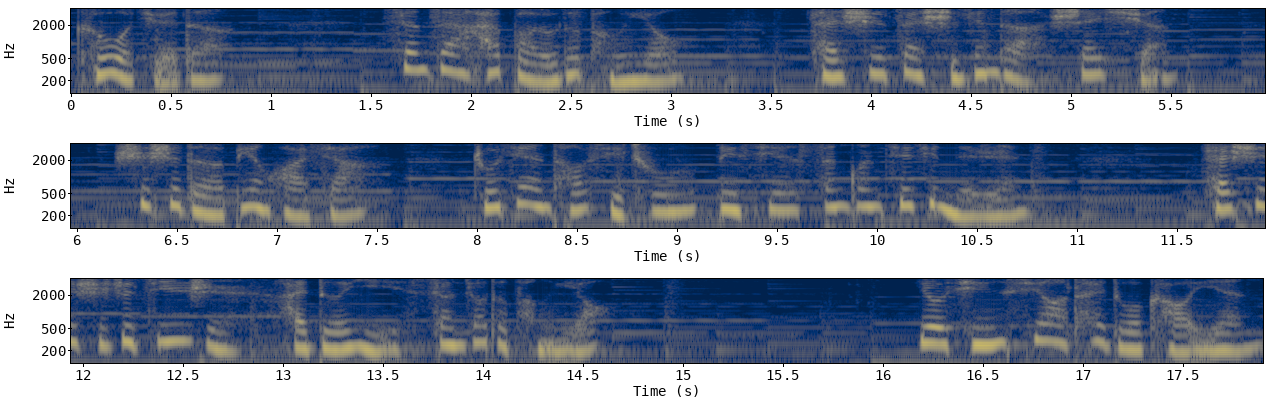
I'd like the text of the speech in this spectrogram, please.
可我觉得，现在还保留的朋友，才是在时间的筛选、世事的变化下，逐渐淘洗出那些三观接近的人，才是时至今日还得以相交的朋友。友情需要太多考验，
